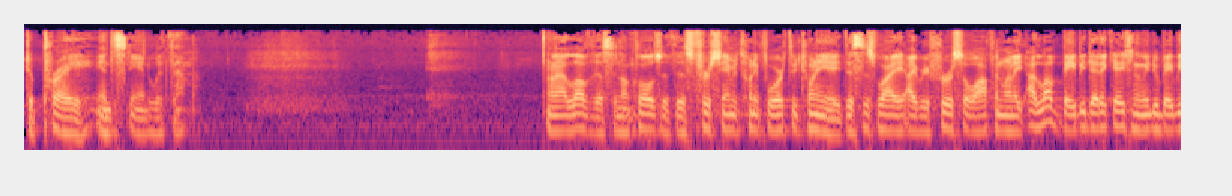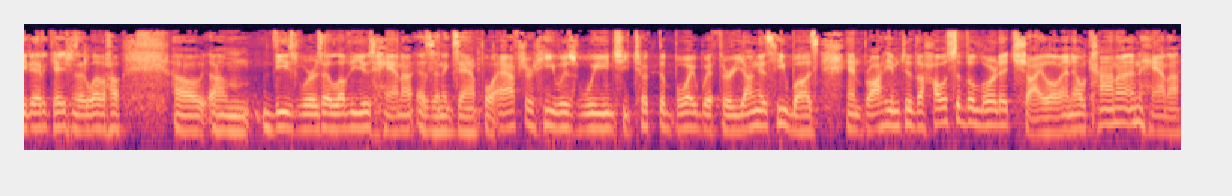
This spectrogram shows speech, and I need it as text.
to pray and to stand with them. And I love this, and I'll close with this. 1 Samuel 24 through 28. This is why I refer so often when I, I love baby dedications. When we do baby dedications, I love how, how um, these words, I love to use Hannah as an example. After he was weaned, she took the boy with her, young as he was, and brought him to the house of the Lord at Shiloh. And Elkanah and Hannah,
